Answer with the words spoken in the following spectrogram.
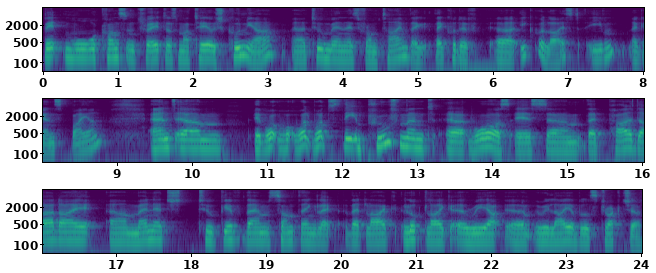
bit more concentrators Matheus Cunha, uh, two minutes from time. They, they could have uh, equalized even against Bayern. And um, what, what, what's the improvement uh, was is um, that Pal Dardai uh, managed to give them something like that like looked like a rea- um, reliable structure.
